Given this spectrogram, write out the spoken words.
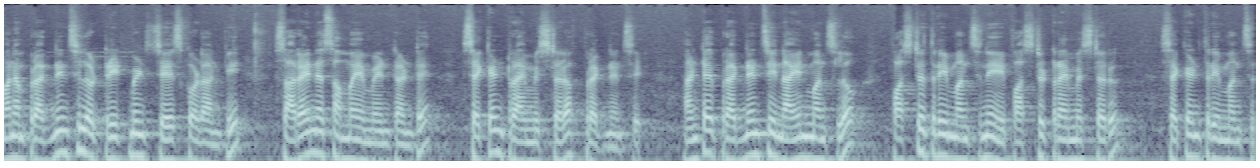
మనం ప్రెగ్నెన్సీలో ట్రీట్మెంట్స్ చేసుకోవడానికి సరైన సమయం ఏంటంటే సెకండ్ ట్రైమిస్టర్ ఆఫ్ ప్రెగ్నెన్సీ. అంటే ప్రెగ్నెన్సీ నైన్ మంత్స్లో ఫస్ట్ త్రీ మంత్స్ని first trimester second three months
